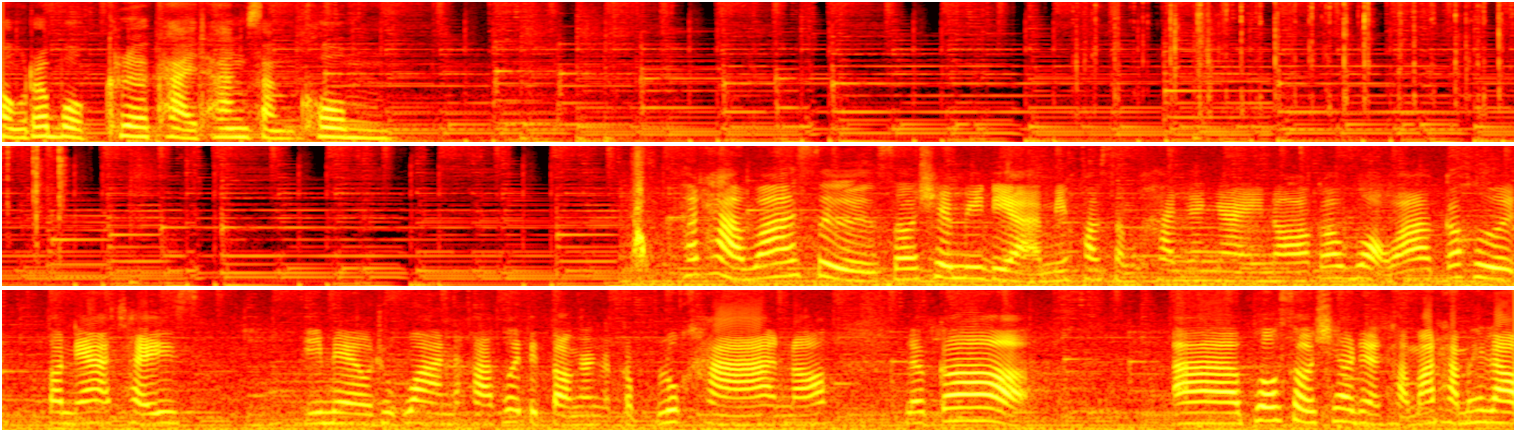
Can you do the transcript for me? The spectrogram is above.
ของระบบเครือข่ายทางสังคม ถ้าถามว่าสื่อโซเชียลมีเดียมีความสำคัญยังไงเนาะก็บอกว่าก็คือตอนนี้ใช้อีเมลทุกวันนะคะ เพื่อติดต่องานกับลูกค้าเนาะแล้วก็พวกโซเชียลเนี่ยสามารถทำให้เรา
